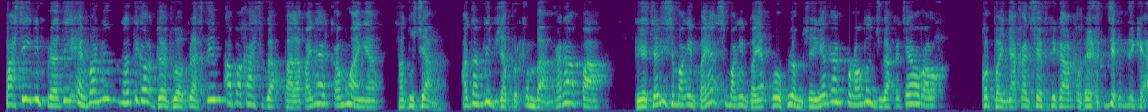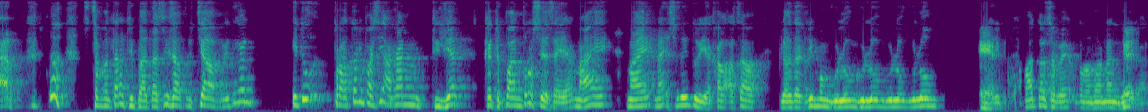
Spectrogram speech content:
pasti ini berarti F1 itu nanti kalau ada 12 tim, apakah juga balapannya kamu hanya satu jam atau nanti bisa berkembang? Karena apa? Bisa jadi semakin banyak semakin banyak problem sehingga kan penonton juga kecewa kalau kebanyakan safety car kebanyakan safety car sementara dibatasi satu jam itu kan itu peraturan pasti akan dilihat ke depan terus ya saya naik naik naik seperti itu ya kalau asal bilang tadi menggulung gulung gulung gulung dari pendapatan sampai tontonan gitu kan.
